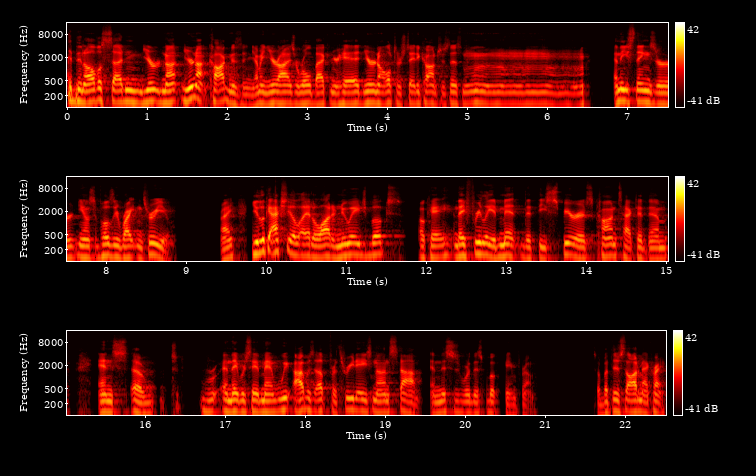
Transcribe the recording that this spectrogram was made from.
and then all of a sudden you're not you're not cognizant. I mean, your eyes are rolled back in your head. You're in an altered state of consciousness, and these things are you know supposedly writing through you, right? You look actually at a lot of New Age books, okay, and they freely admit that these spirits contacted them, and uh, and they would say, "Man, we, I was up for three days nonstop, and this is where this book came from." So, but there's automatic writing.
